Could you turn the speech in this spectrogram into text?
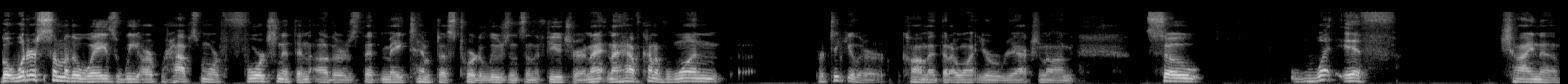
But what are some of the ways we are perhaps more fortunate than others that may tempt us toward illusions in the future? And I, and I have kind of one uh, particular comment that I want your reaction on. So, what if China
